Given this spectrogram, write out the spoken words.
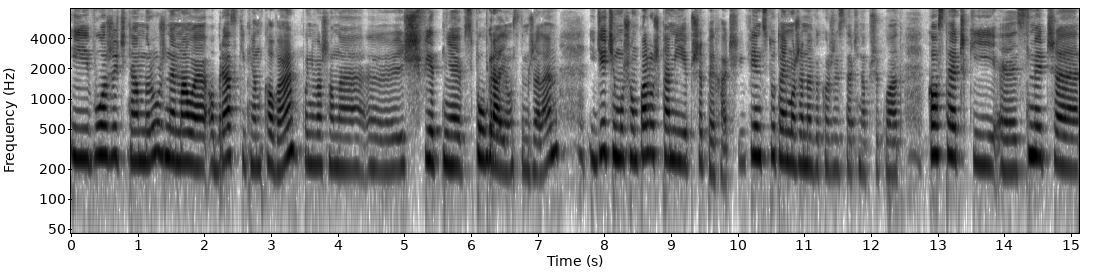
i włożyć tam różne małe obrazki piankowe, ponieważ one y, świetnie współgrają z tym żelem i dzieci muszą paluszkami je przepychać. Więc tutaj możemy wykorzystać na przykład kosteczki, y, smycze,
